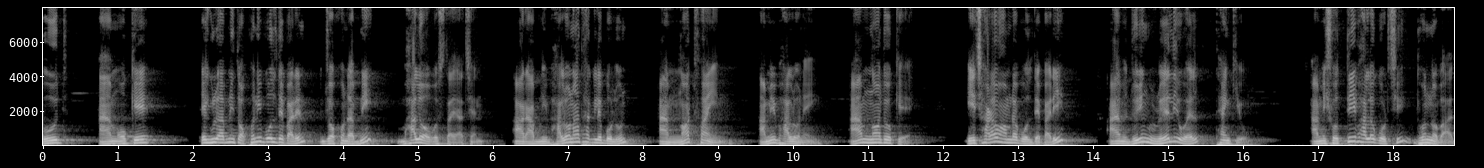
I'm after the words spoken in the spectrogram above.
good I am okay এগুলো আপনি তখনই বলতে পারেন যখন আপনি ভালো অবস্থায় আছেন। আর আপনি ভালো না থাকলে বলুন আই এম নট ফাইন আমি ভালো নেই আই এম নট ওকে এছাড়াও আমরা বলতে পারি I am doing really well thank you আমি সত্যিই ভালো করছি, ধন্যবাদ।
